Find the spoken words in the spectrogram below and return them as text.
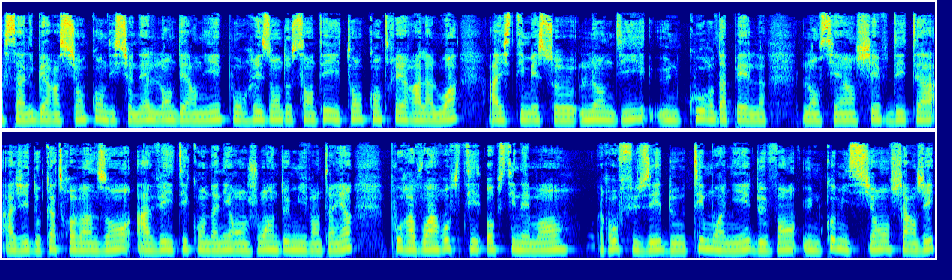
Sa libération conditionnelle l'an dernier pour raison de santé étant contraire à la loi, a estimé ce lundi une cour d'appel. L'ancien chef d'État âgé de 80 ans avait été condamné en juin 2021 pour avoir obstinément refusé de témoigner devant une commission chargée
